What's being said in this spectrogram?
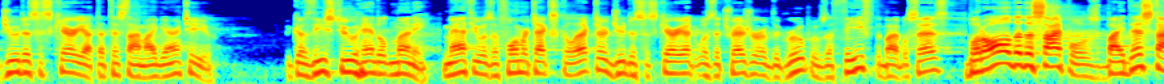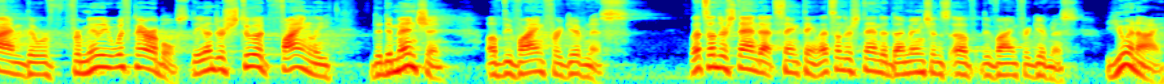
Judas Iscariot at this time, I guarantee you because these two handled money. Matthew was a former tax collector. Judas Iscariot was the treasurer of the group. He was a thief, the Bible says. But all the disciples, by this time, they were familiar with parables. They understood finally the dimension of divine forgiveness. Let's understand that same thing. Let's understand the dimensions of divine forgiveness. You and I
